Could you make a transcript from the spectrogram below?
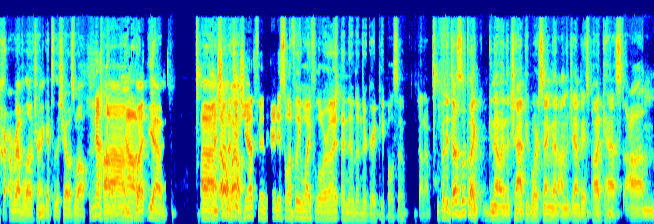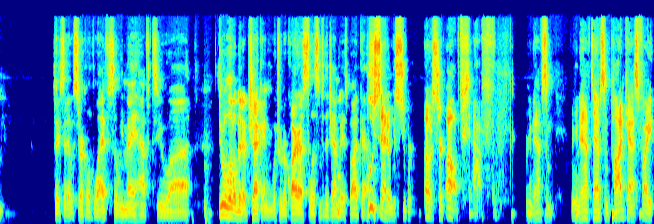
Arevalo trying to get to the show as well. No, Um, no. but yeah. Um, yeah, shout oh out wow! to Jeff and, and his lovely wife Laura. I know them; they're great people. So shout out. But it does look like, you know, in the chat, people are saying that on the JamBase podcast, um, they said it was Circle of Life. So we may have to uh, do a little bit of checking, which would require us to listen to the JamBase podcast. Who said it was super? Oh, sir. Oh, we're gonna have some. We're gonna have to have some podcast fight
